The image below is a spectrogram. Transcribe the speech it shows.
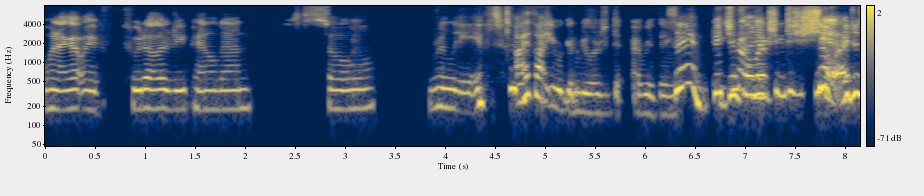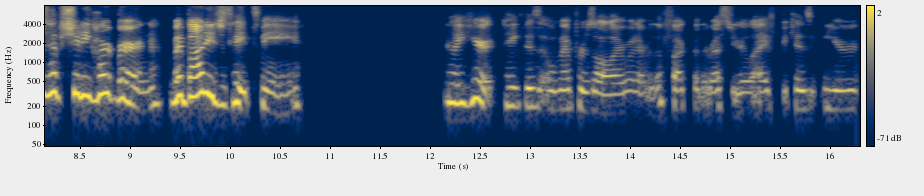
when I got my food allergy panel done, so relieved. I thought you were going to be allergic to everything. Same. Bitch, you're not allergic to shit. No, I just have shitty heartburn. My body just hates me. They're like, here, take this omeprazole or whatever the fuck for the rest of your life because you're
